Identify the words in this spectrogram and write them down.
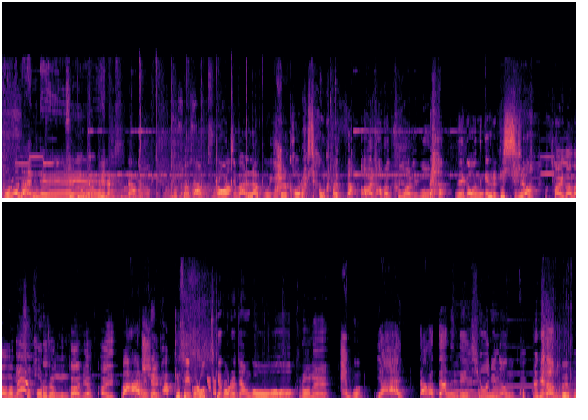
걸어놨네. 주동용이라시다. 벌써 왔어? 들어오지 말라고 이걸 걸어 잠궜어? 아니야 그거 아니고 내가 오는 게 그렇게 싫어? 자기가 나가면서 걸어 잠근 거 아니야? 아이 말이. 돼 밖에서 이걸 어떻게 걸어 잠궈? 그러네. 아이고, 야 나갔다 왔는데 희원이는 코빼기도 안 베고,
